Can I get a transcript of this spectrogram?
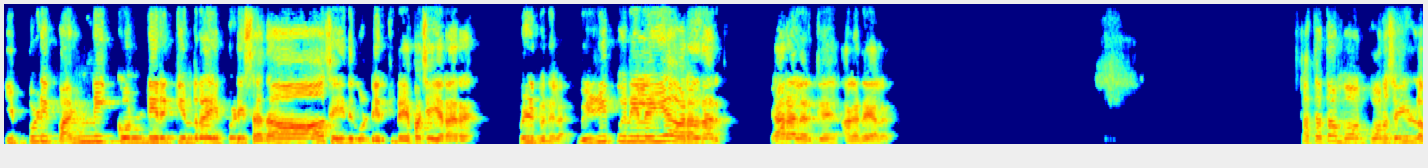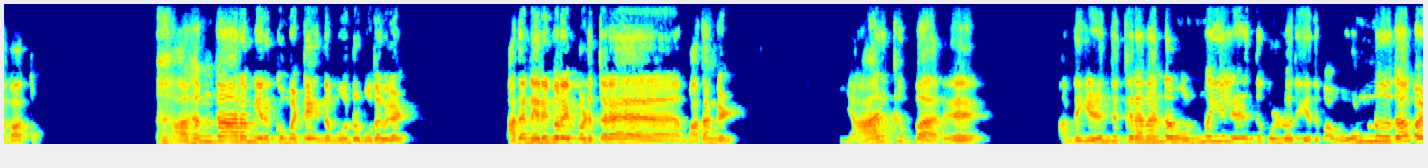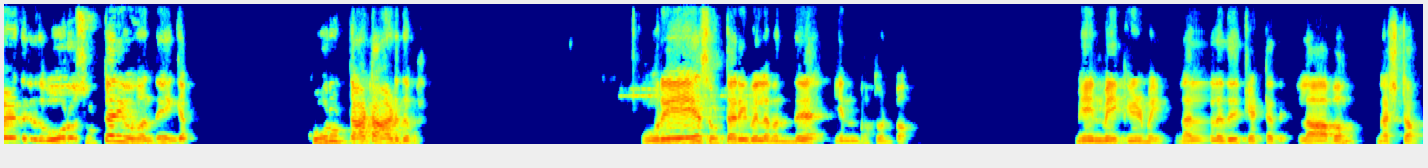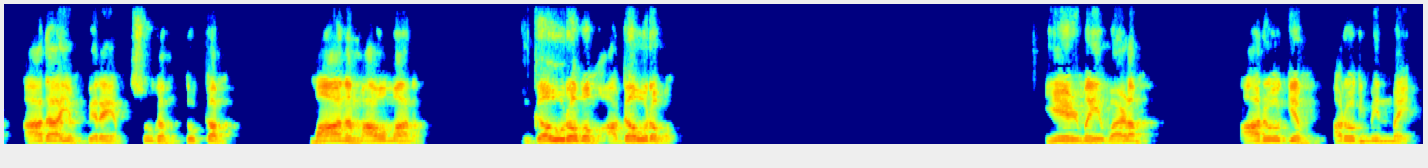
இப்படி பண்ணி கொண்டிருக்கின்ற இப்படி சதா செய்து கொண்டிருக்கின்ற எப்ப செய்யறாரு? விழிப்பு நிலை. விழிப்பு நிலையே அவரால் தான் இருக்கு. யாரால இருக்கு? அகந்தையால இருக்கு அதைத்தான் போன செய்யுள்ள பார்த்தோம். அகங்காரம் இருக்கும் மட்டே இந்த மூன்று முதல்கள். அதை நெறிமுறைப்படுத்துற மதங்கள். யாருக்கு பாரு? அந்த எழுந்துக்கிறவன்ற உண்மையில் எழுந்து கொள்வது எதுப்பா? ஒண்ணுதான் எழுந்துக்கிறது. ஒரு சுட்டறிவு வந்து இங்க குருட்டாட்டம் ஆடுது ஒரே சுட்டறிவுல வந்து இன்பம் துன்பம். மேன்மை கீழ்மை. நல்லது கெட்டது. லாபம் நஷ்டம். ஆதாயம் விரயம். சுகம் துக்கம். மானம் அவமானம். கௌரவம் அகௌரவம். ஏழ்மை வளம். ஆரோக்கியம் ஆரோக்கியமின்மை.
